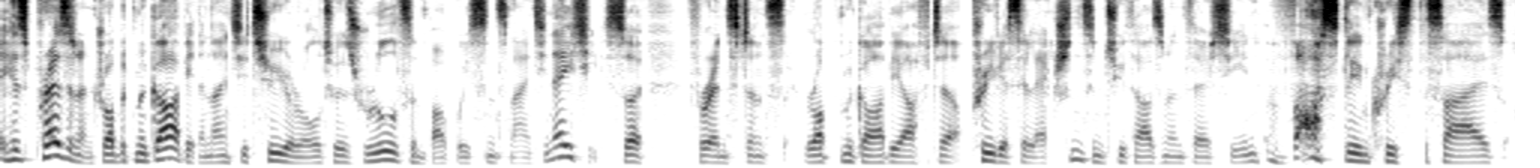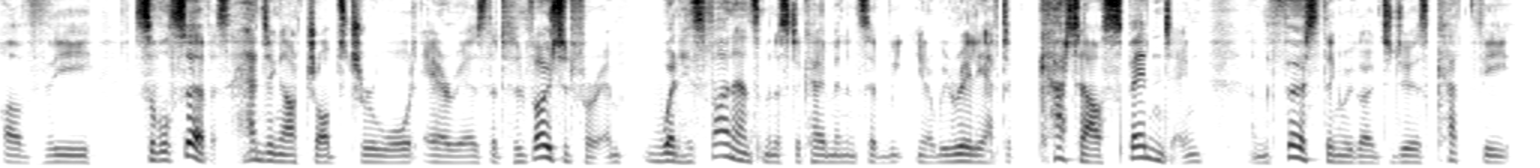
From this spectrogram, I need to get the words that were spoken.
his president, Robert Mugabe, the 92-year-old who has ruled Zimbabwe since 1980. So, for instance, Robert Mugabe, after previous elections in 2013, vastly increased the size of the civil service, handing out jobs to reward areas that had voted for him. When his finance minister came in and said, we, you know, we really have to cut our spending, and the first thing we're going to do is cut the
